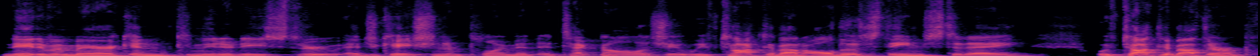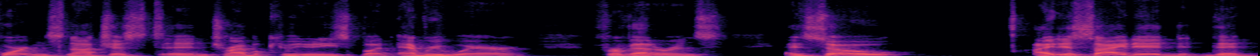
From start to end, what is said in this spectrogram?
Native American communities through education, employment, and technology. We've talked about all those themes today. We've talked about their importance, not just in tribal communities, but everywhere for veterans. And so I decided that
